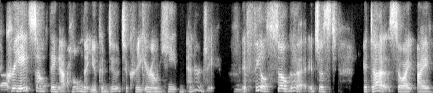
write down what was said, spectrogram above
Yeah. create something at home that you can do to create your own heat and energy. Mm-hmm. it feels so good. It just it does. So i i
